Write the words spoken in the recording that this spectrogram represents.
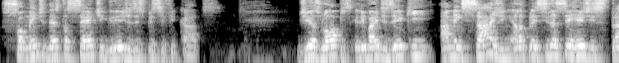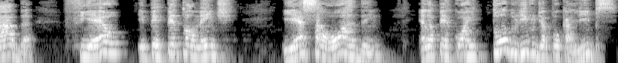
somente destas sete igrejas especificadas. Dias Lopes ele vai dizer que a mensagem ela precisa ser registrada fiel e perpetualmente. E essa ordem ela percorre todo o livro de Apocalipse,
